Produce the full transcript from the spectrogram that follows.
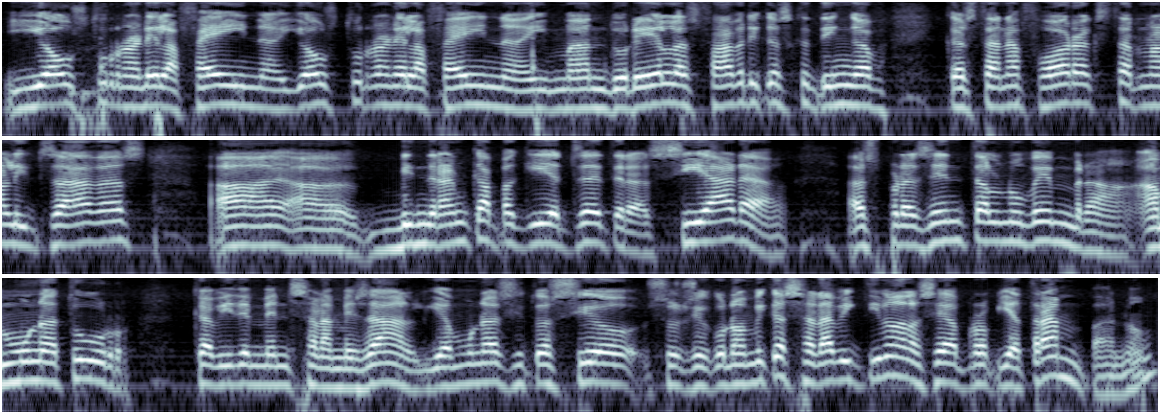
i jo us tornaré la feina, jo us tornaré la feina, i m'enduré les fàbriques que tinga, que estan a fora externalitzades, eh, eh, vindran cap aquí, etc. Si ara es presenta el novembre amb un atur que evidentment serà més alt, i en una situació socioeconòmica serà víctima de la seva pròpia trampa, no?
